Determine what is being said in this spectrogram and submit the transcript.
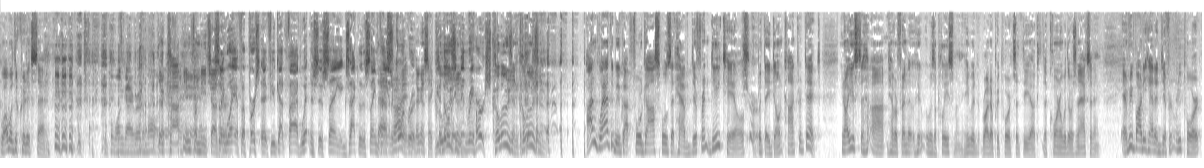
what would the critics say? One guy wrote them all. They're copying from each other. Same way, if a person, if you've got five witnesses saying exactly the same That's thing in a right. courtroom, They're going to say you know collusion. they've been rehearsed. Collusion, collusion. I'm glad that we've got four gospels that have different details, Sure. but they don't contradict. You know, I used to uh, have a friend that was a policeman. He would write up reports at the uh, the corner where there was an accident. Everybody had a different report,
